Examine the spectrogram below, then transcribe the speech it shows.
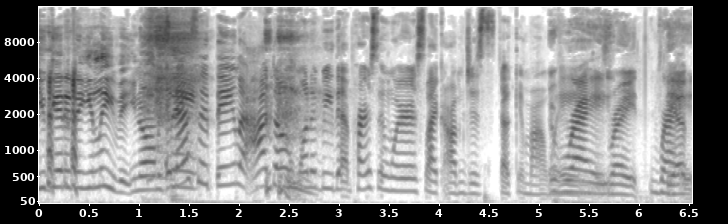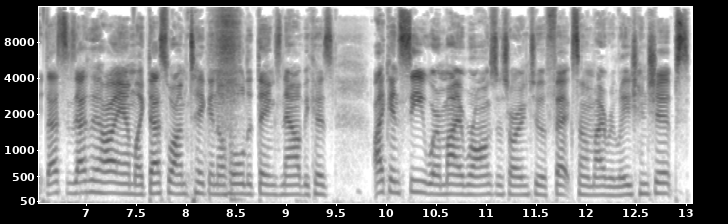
you get it and you leave it. You know what I'm saying? And that's the thing. Like, I don't want to be that person where it's like I'm just stuck in my ways. Right. Right. Right. Yep, that's exactly how I am. Like that's why I'm taking a hold of things now because I can see where my wrongs are starting to affect some of my relationships.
